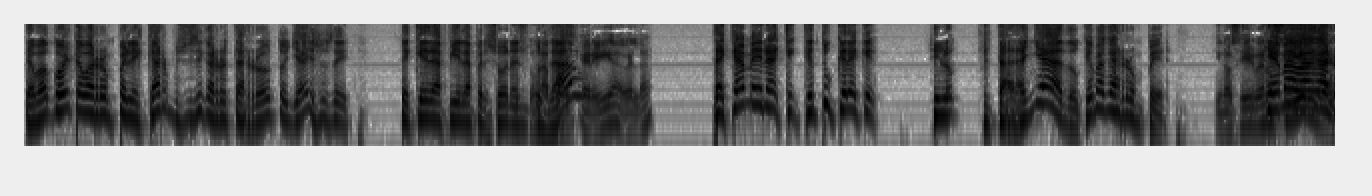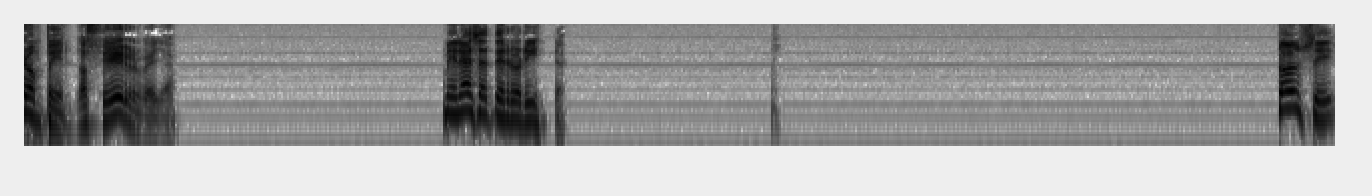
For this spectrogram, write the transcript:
te voy a coger, te voy a romper el carro. Pues ese carro está roto ya, eso se, se queda a pie la persona en Es una lados. porquería, ¿verdad? O sea, ¿qué, tú crees que si lo está dañado, qué van a romper? Si no sirve, no ¿Qué más van a romper? No sirve ya. Amenaza terrorista. Entonces,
